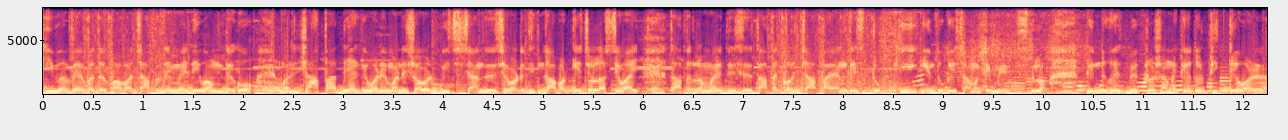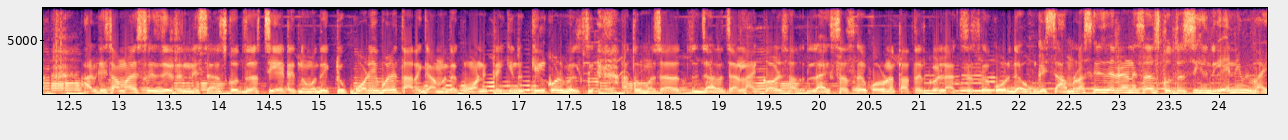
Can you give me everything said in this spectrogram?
কীভাবে এবার দেখো আবার জাতা দিয়ে মেরে দিব এবং দেখো। মানে জাতা দিয়ে একেবারে মানে সবার বিচি দিচ্ছে পাড়ে দিই কিন্তু আবার কে চলে আসছে ভাই? তাতে করে মেরে দিয়েছে তাতে করে জাতা এন গেছে টুকি কিন্তু গেছে আমাকে মেরে দিচ্ছিল কিন্তু গেছে বেক্টর সামনে কেউ তো ঢিকতে পারে না। আর গেছে আমার আজকে যেটা নিয়ে চেঞ্জ করতে যাচ্ছি এটা তোমাদের একটু পরে বলে, তার আগে আমরা দেখো, অনেকটাই কিন্তু কিল করে ফেলছি। আর তোমরা যারা যারা লাইক করো লাইক সাবস্ক্রাইব করো না, তাদের করে লাইক সাবস্ক্রাইব করে দাও। গেছে আমরা আজকে যেটা নিয়ে চেঞ্জ করতেছি কিন্তু এনিমি ভাই,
